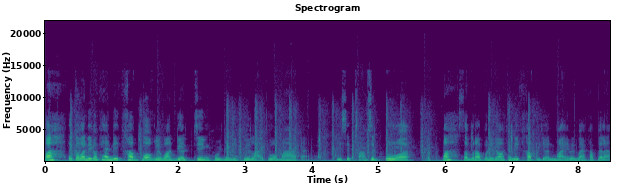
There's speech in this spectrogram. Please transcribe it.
ปะแต่ก็วันนี้ก็แค่นี้ครับบอกเลยว่าเดือดจริงหุ่นยนต์นี่คือหลายตัวมากอะ่ะ20-30 ตัวปะสำหรับวันนี้ก็แค่นี้ครับเจอกันใหม่บ๊ายบายครับไปละ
